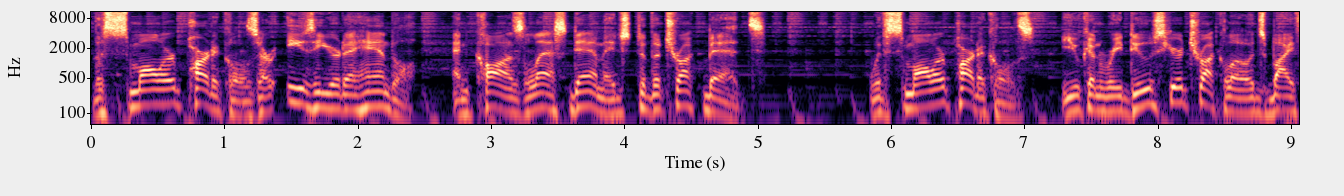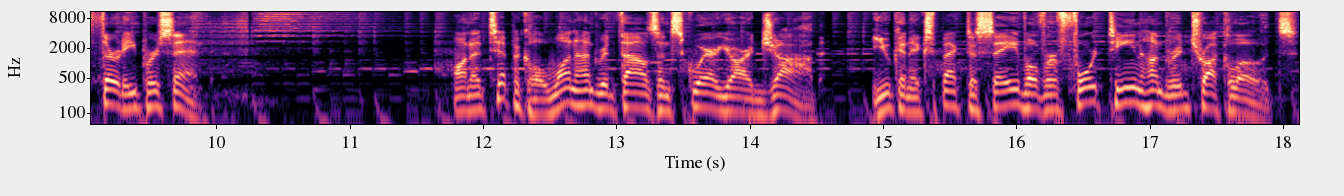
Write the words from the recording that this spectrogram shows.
The smaller particles are easier to handle and cause less damage to the truck beds. With smaller particles, you can reduce your truckloads by 30 percent. On a typical 100,000 square yard job, you can expect to save over 1,400 truckloads.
